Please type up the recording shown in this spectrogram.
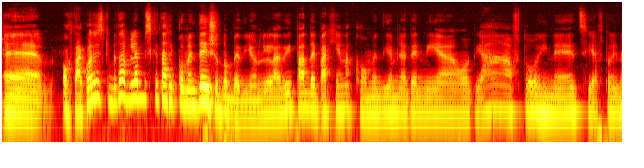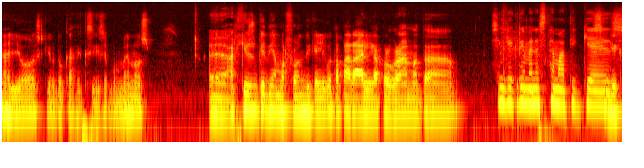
ε, 800 και μετά βλέπεις και τα recommendation των παιδιών. Δηλαδή πάντα υπάρχει ένα comment για μια ταινία ότι α, αυτό είναι έτσι, αυτό είναι αλλιώς και ούτω καθεξής. Επομένως, ε, αρχίζουν και διαμορφώνονται και λίγο τα παράλληλα προγράμματα. Συγκεκριμένες θεματικές.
